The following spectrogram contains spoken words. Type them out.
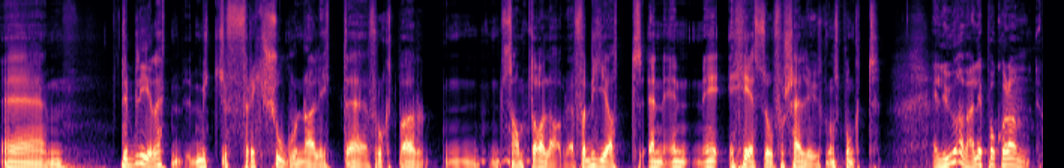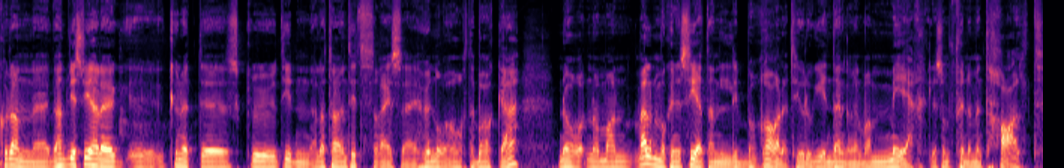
eh, Det blir lett mye friksjon og litt eh, fruktbar mm, samtale av det, fordi at en, en har så forskjellig utgangspunkt. Jeg lurer veldig på hvordan, hvordan eh, Hvis vi hadde eh, kunnet eh, skru tiden, eller ta en tidsreise 100 år tilbake, når, når, man vel må kunne si at den liberale teologien den gangen var mer liksom, fundamentalt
